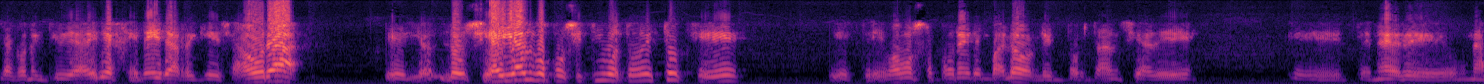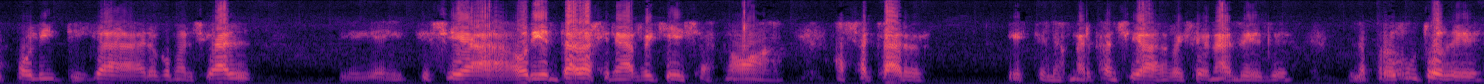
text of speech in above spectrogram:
la conectividad aérea genera riqueza. Ahora, eh, si hay algo positivo todo esto es que este, vamos a poner en valor la importancia de eh, tener eh, una política aerocomercial que sea orientada a generar riquezas, ¿no? a, sacar este, las mercancías regionales, de, los productos de,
